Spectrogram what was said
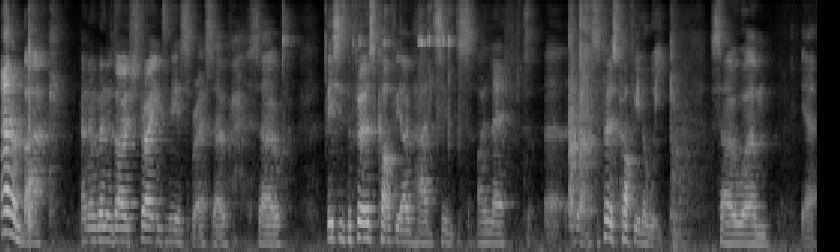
And I'm back, and I'm going to dive straight into the espresso. So, this is the first coffee I've had since I left. Uh, well, it's the first coffee in a week. So, um, yeah,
